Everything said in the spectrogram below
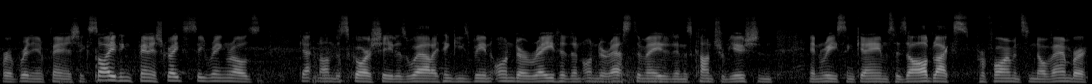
for a brilliant finish. Exciting finish. Great to see Ringrose getting on the score sheet as well. I think he's been underrated and underestimated in his contribution in recent games. His All Blacks performance in November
